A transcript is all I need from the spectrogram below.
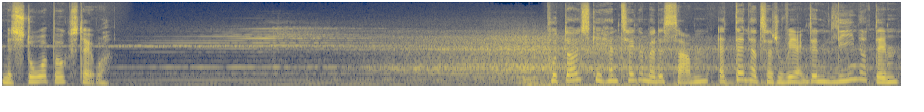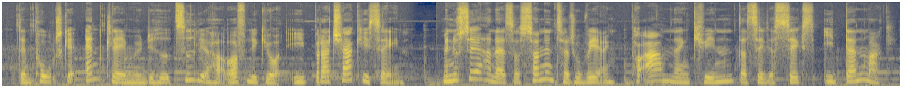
med store bogstaver. Podolski han tænker med det samme, at den her tatovering den ligner dem, den polske anklagemyndighed tidligere har offentliggjort i Brachaki-sagen. Men nu ser han altså sådan en tatovering på armen af en kvinde, der sælger sex i Danmark –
